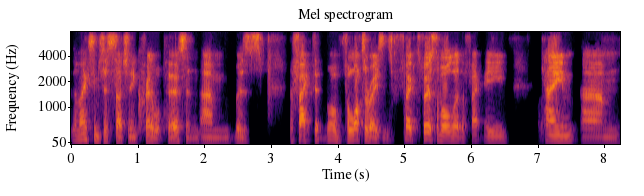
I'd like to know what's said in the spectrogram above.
that makes him just such an incredible person um, was the fact that, well, for lots of reasons. First, first of all, the fact he came um,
